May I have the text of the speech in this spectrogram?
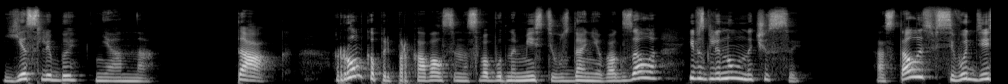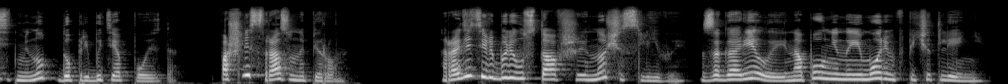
если бы не она. Так, Ромка припарковался на свободном месте у здания вокзала и взглянул на часы. Осталось всего 10 минут до прибытия поезда пошли сразу на перрон. Родители были уставшие, но счастливые, загорелые и наполненные морем впечатлений.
